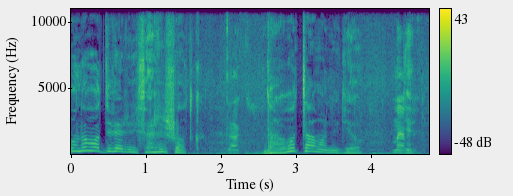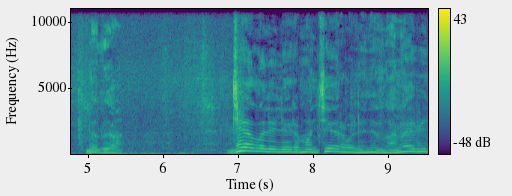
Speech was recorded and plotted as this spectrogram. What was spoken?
Ну вот дверь, рес- решетка. Так, Да, вот там они делают. меблі. Да, да. Делали или ремонтировали, не знаю. Но я ви-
